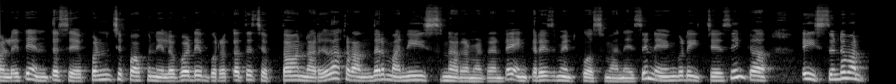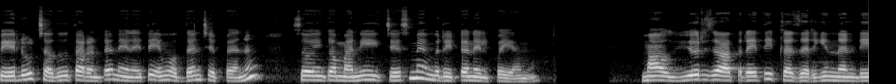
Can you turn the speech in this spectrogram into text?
వాళ్ళైతే ఎంతసేపటి నుంచి పాప నిలబడి బుర్రకథ చెప్తా ఉన్నారు కదా అక్కడ అందరు మనీ ఇస్తున్నారు అనమాట అంటే ఎంకరేజ్మెంట్ కోసం అనేసి నేను కూడా ఇచ్చేసి ఇంకా అంటే ఇస్తుంటే మన పేర్లు కూడా చదువుతారంటే నేనైతే ఏం వద్దని చెప్పాను. సో ఇంకా మనీ ఇచ్చేసి మేము రిటర్న్ వెళ్ళిపోయాము. మా ఉయ్యూరు జాతర అయితే ఇట్లా జరిగిందండి.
